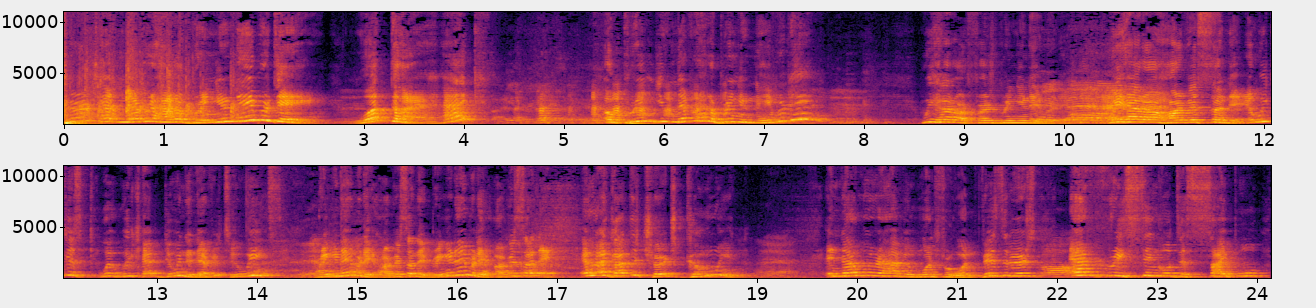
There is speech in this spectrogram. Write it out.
church had never had a Bring Your Neighbor Day. What the heck? A bring you've never had a Bring Your Neighbor Day? We had our first Bring Your Neighbor Day. We had our Harvest Sunday, and we just we, we kept doing it every two weeks. Bring Neighbor Day, Harvest Sunday, Bring Neighbor Day, Harvest Sunday, and I got the church going. And now we were having one for one visitors. Oh. Every single disciple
